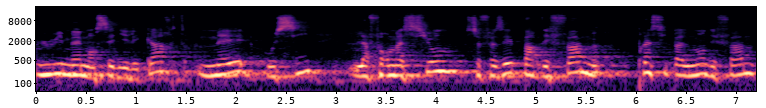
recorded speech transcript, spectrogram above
lui-même enseignait les cartes, mais aussi la formation se faisait par des femmes, principalement des femmes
